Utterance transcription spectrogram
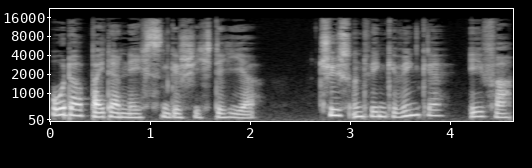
oder bei der nächsten Geschichte hier. Tschüss und winke winke, Eva.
